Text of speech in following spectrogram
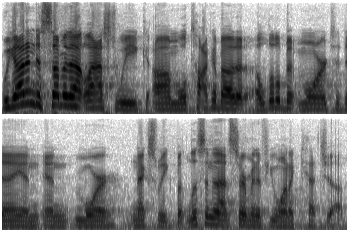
We got into some of that last week. Um, we'll talk about it a little bit more today and, and more next week, but listen to that sermon if you want to catch up.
